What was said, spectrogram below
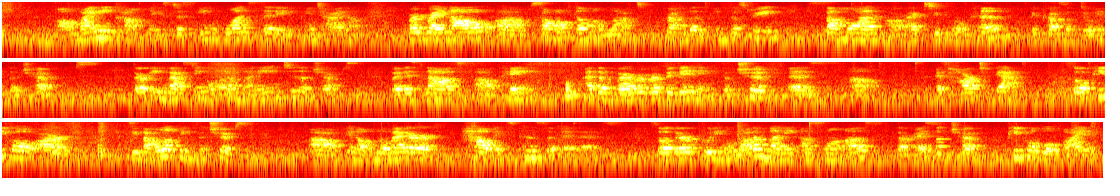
uh, mining companies just in one city in China. But right now, um, some of them are left from the industry, someone are actually broken because of doing the chips. They're investing a lot of money into the chips, but it's not uh, paying. At the very, very beginning, the chip is, um, it's hard to get. So people are developing the chips, uh, you know, no matter how expensive it is. So they're putting a lot of money as long as there is a chip, people will buy it.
